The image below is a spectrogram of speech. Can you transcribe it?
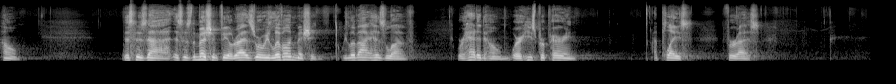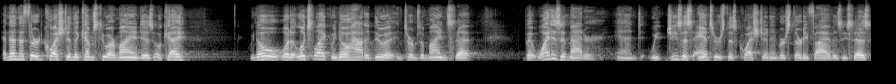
home. This is, uh, this is the mission field, right? This is where we live on mission. We live out His love. We're headed home where He's preparing a place for us. And then the third question that comes to our mind is okay, we know what it looks like, we know how to do it in terms of mindset, but why does it matter? And we, Jesus answers this question in verse 35 as he says,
